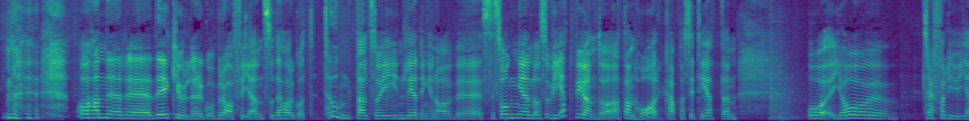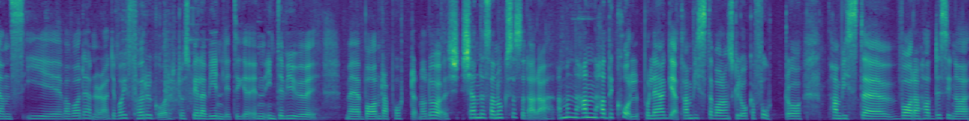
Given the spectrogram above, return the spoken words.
och han är, eh, det är kul när det går bra för Jens och det har gått tungt alltså i inledningen av eh, säsongen och så vet vi ju ändå att han har kapaciteten. Och jag träffade ju Jens i, vad var det nu då? Det var i förrgår. Då spelade vi in lite, en intervju med banrapporten och då kändes han också sådär, ja men han hade koll på läget. Han visste var han skulle åka fort och han visste var han hade sina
